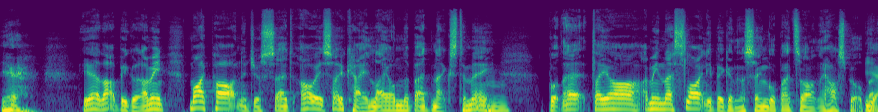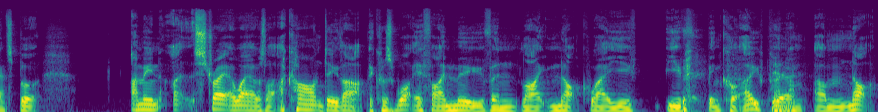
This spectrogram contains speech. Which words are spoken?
yeah, Yeah, that'd be good. I mean, my partner just said, "Oh, it's okay. Lay on the bed next to me." Mm. But they they are. I mean, they're slightly bigger than single beds, aren't they? Hospital Yeah. beds. But I mean, straight away, I was like, I can't do that because what if I move and like knock where you you've been cut open? Yeah. I'm, I'm not.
